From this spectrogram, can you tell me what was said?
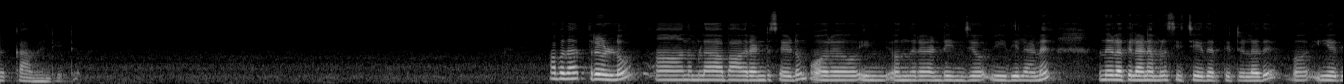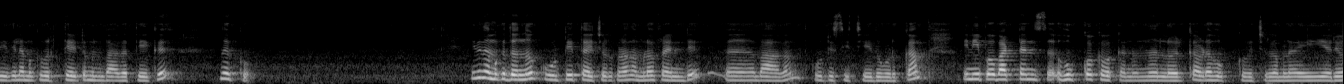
നിൽക്കാൻ വേണ്ടിയിട്ട്. അപ്പോൾ അത് അത്രേ ഉള്ളൂ. നമ്മൾ ആ ഭാഗ രണ്ട് സൈഡും ഓരോ ഇഞ്ച് ഒന്ന് രണ്ട് ഇഞ്ച് വീതിയിലാണ് നീളത്തിലാണ് നമ്മൾ സ്റ്റിച്ച് ചെയ്തെടുത്തിട്ടുള്ളത്. അപ്പോൾ ഈ ഒരു രീതിയിൽ നമുക്ക് വൃത്തിയായിട്ട് മുൻഭാഗത്തേക്ക് നിൽക്കും. ഇനി നമുക്കിതൊന്ന് കൂട്ടി തയ്ച്ചു കൊടുക്കണം. നമ്മുടെ ഫ്രണ്ട് ഭാഗം കൂട്ടി സ്റ്റിച്ച് ചെയ്ത് കൊടുക്കാം. ഇനിയിപ്പോൾ ബട്ടൺസ് ഹുക്കൊക്കെ വെക്കണം എന്നുള്ളവർക്ക് അവിടെ ഹുക്ക് വെച്ച് നമ്മൾ ഈ ഒരു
